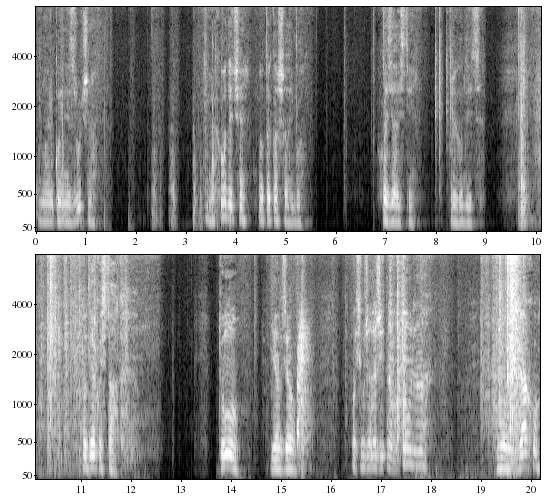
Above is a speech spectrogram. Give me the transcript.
одною рукою незручно. Виходить ще отака шайба в хазяйстві пригодиться. От якось так. Тому я взяв, ось вже лежить наготовлена, нову бляху,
